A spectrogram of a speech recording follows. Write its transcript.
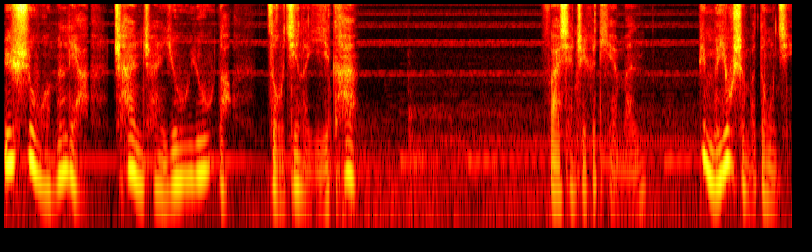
于是，我们俩颤颤悠悠的走进了，一看，发现这个铁门并没有什么动静，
